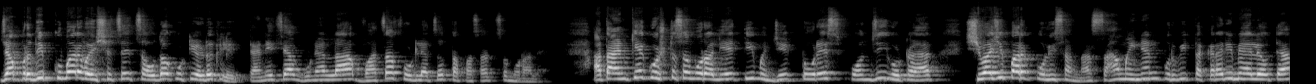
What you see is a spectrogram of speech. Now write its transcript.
ज्या प्रदीप कुमार वैश्यचे चौदा कोटी अडकले त्यानेच या गुन्ह्याला वाचा फोडल्याचं तपासात समोर आलंय. आता आणखी एक गोष्ट समोर आली आहे ती म्हणजे टोरेस पॉन्झी घोटाळ्यात शिवाजी पार्क पोलिसांना सहा महिन्यांपूर्वी तक्रारी मिळाल्या होत्या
